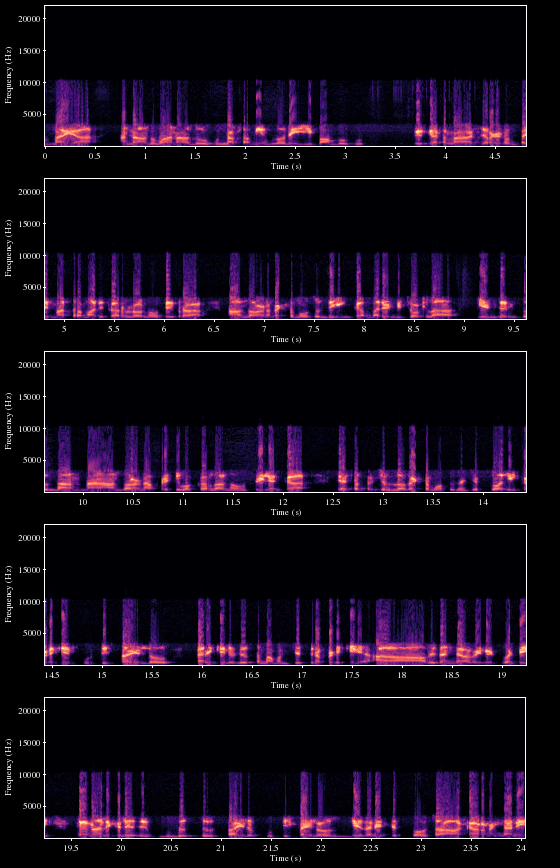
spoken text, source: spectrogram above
ఉన్నాయా అన్న అనుమానాలు ఉన్న సమయంలోనే ఈ బాంబు ఘటన జరగడంపై మాత్రం అధికారుల్లోనూ తీవ్ర ఆందోళన వ్యక్తమవుతుంది. ఇంకా మరిన్ని చోట్ల ఏం జరుగుతుందా అన్న ఆందోళన ప్రతి ఒక్కరిలోనూ శ్రీలంక దేశ ప్రజల్లో వ్యక్తమవుతుందని చెప్పుకోవాలి. ఇప్పటికే పూర్తి స్థాయిలో తనిఖీలు చేస్తున్నామని చెప్పినప్పటికీ ఆ ఆ విధంగా అయినటువంటి ప్రణాళిక లేదు. ముందస్తు స్థాయిలో పూర్తి స్థాయిలో లేదనే చెప్పుకోవచ్చు. ఆ కారణంగానే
